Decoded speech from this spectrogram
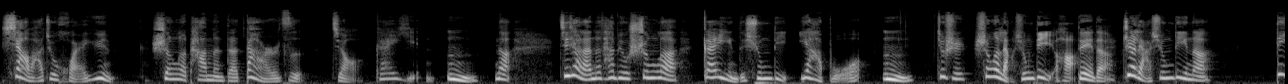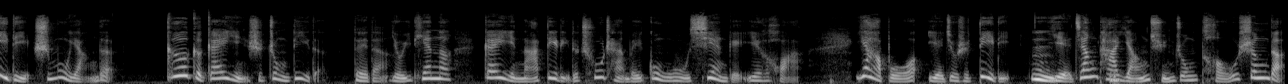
夏娃就怀孕，生了他们的大儿子叫该隐。嗯那接下来呢，他们又生了该隐的兄弟亚伯，嗯，就是生了两兄弟哈。对的，这俩兄弟呢，弟弟是牧羊的，哥哥该隐是种地的。对的，有一天呢，该隐拿地里的出产为供物献给耶和华，亚伯也就是弟弟，嗯也将他羊群中头生的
